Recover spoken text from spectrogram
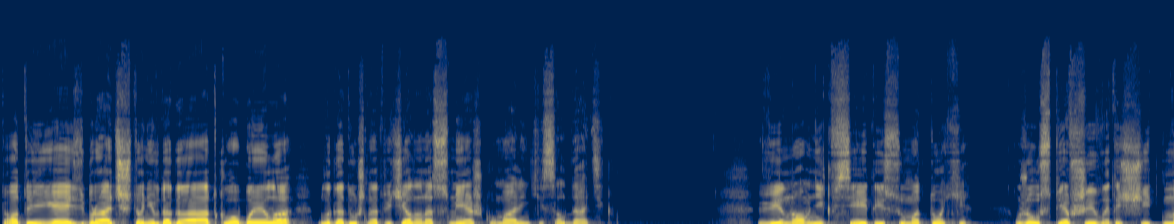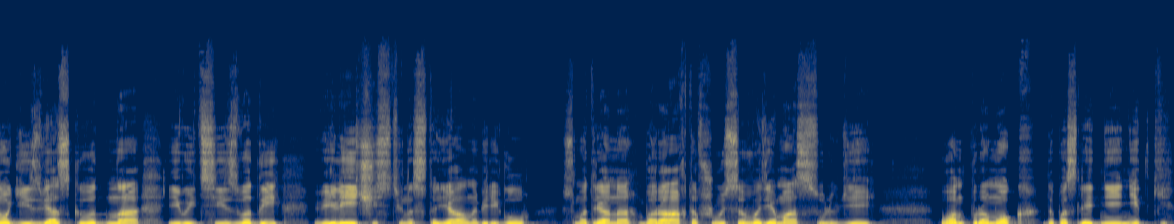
«То-то и есть, брать, что не в догадку было», — благодушно отвечал на насмешку маленький солдатик. Виновник всей этой суматохи — уже успевший вытащить ноги из вязкого дна и выйти из воды, величественно стоял на берегу, смотря на барахтавшуюся в воде массу людей. Он промок до последней нитки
